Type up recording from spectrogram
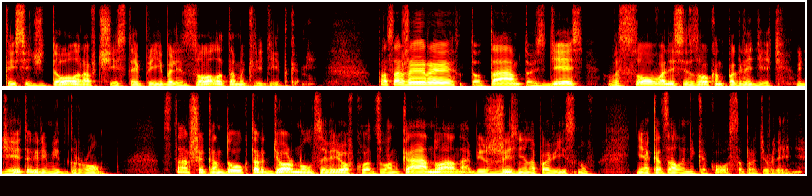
тысяч долларов чистой прибыли золотом и кредитками. Пассажиры то там, то здесь высовывались из окон поглядеть, где это гремит гром. Старший кондуктор дернул за веревку от звонка, но она, безжизненно повиснув, не оказала никакого сопротивления.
